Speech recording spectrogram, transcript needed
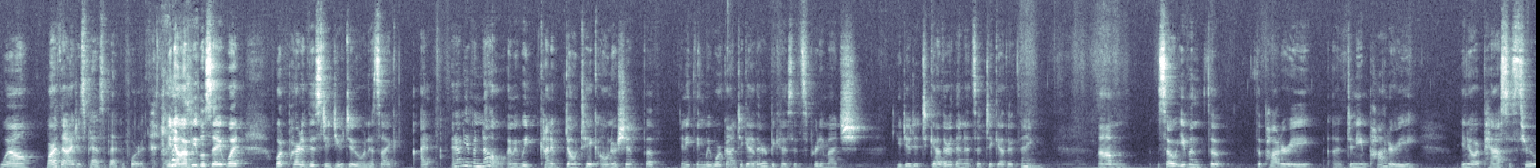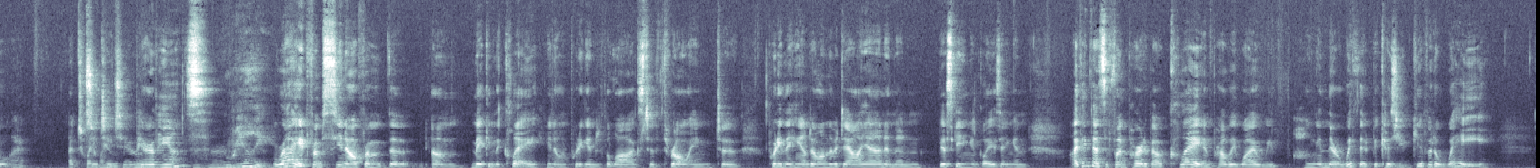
Well, Martha and I just pass it back and forth. You know, and people say, "What, what part of this did you do?" And it's like, I, I don't even know. I mean, we kind of don't take ownership of anything we work on together because it's pretty much you did it together, then it's a together thing. Um, so even the the pottery, uh, Deneen pottery, you know, it passes through a 22, 22? pair of hands. Really? Right, from you know, from the um, making the clay, you know, and putting it into the logs to throwing to putting the handle on the medallion and then bisquing and glazing and I think that's the fun part about clay and probably why we've hung in there with it because you give it away.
